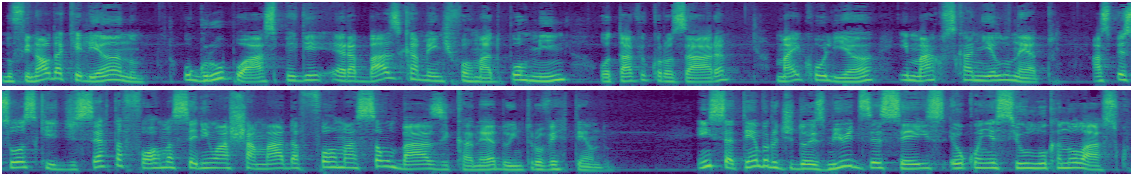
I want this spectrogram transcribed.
No final daquele ano, o grupo Asperger era basicamente formado por mim, Otávio Crozara, Michael Lian e Marcos Canielo Neto. As pessoas que, de certa forma, seriam a chamada formação básica né, do Introvertendo. Em setembro de 2016, eu conheci o Luca Nolasco.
